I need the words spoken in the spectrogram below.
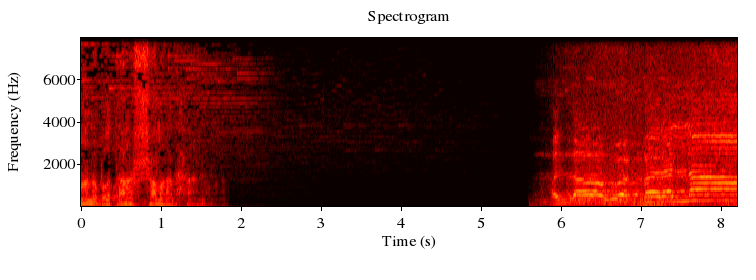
মানবতা সমাধান। আল্লাহ আকবর আল্লাহ!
